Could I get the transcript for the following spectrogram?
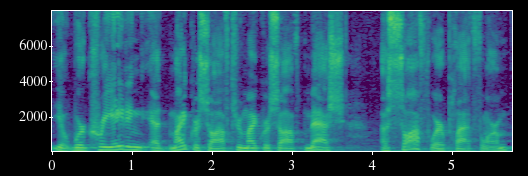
You know, we're creating at Microsoft, through Microsoft Mesh, a software platform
